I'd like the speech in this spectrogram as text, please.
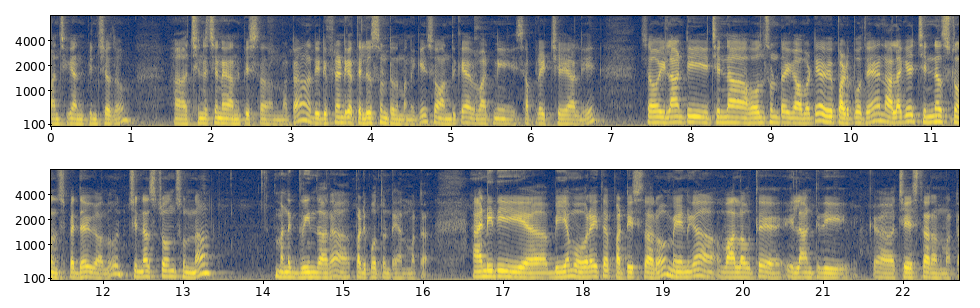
మంచిగా అనిపించదు. చిన్న చిన్నగా అనిపిస్తుంది అనమాట అది డిఫరెంట్గా తెలుస్తుంటుంది మనకి. సో అందుకే వాటిని సపరేట్ చేయాలి. సో ఇలాంటి చిన్న హోల్స్ ఉంటాయి కాబట్టి అవి పడిపోతాయి. అండ్ అలాగే చిన్న స్టోన్స్ పెద్దవి కాదు. చిన్న స్టోన్స్ ఉన్న మనకు గ్రీన్ ద్వారా పడిపోతుంటాయి అనమాట అండ్ ఇది బియ్యం ఎవరైతే పట్టిస్తారో మెయిన్గా వాళ్ళు అయితే ఇలాంటిది చేస్తారనమాట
